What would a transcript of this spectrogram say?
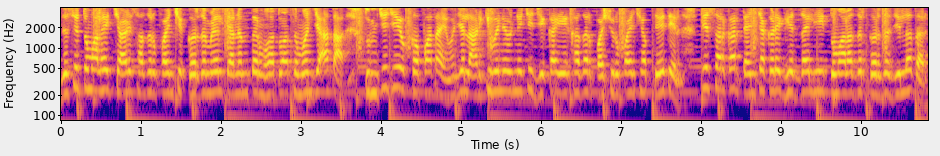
जसे तुम्हाला हे चाळीस हजार रुपयांचे कर्ज मिळेल त्यानंतर महत्त्वाचं म्हणजे आता तुमचे जे कपात आहे म्हणजे लाडकी बहीण योजनेचे जे काही एक हजार पाचशे रुपयांचे हप्ते येतील ते सरकार त्यांच्याकडे घेत जाईल. ही तुम्हाला जर कर्ज दिलं तर.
